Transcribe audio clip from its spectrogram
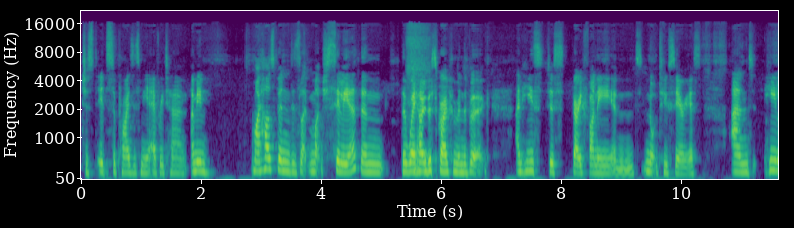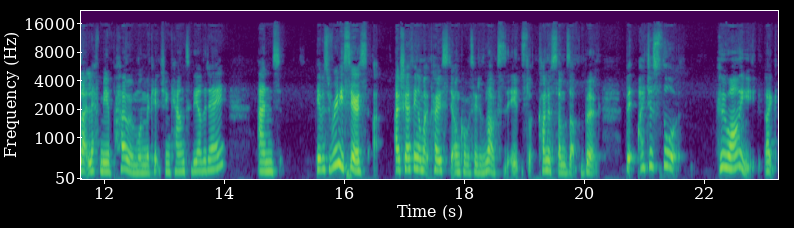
just it surprises me at every turn. I mean, my husband is like much sillier than the way I describe him in the book. And he's just very funny and not too serious. And he like left me a poem on the kitchen counter the other day. And it was really serious actually, I think I might post it on Conversations Love because it kind of sums up the book. But I just thought, who are you? Like,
